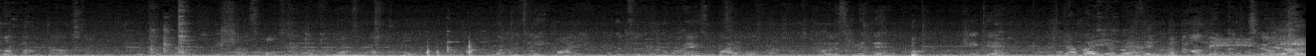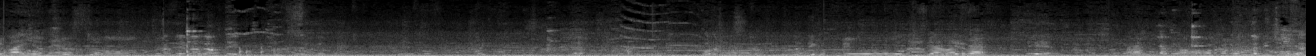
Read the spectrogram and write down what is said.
別に僕つうのも早いんですよこうアドレス決めて聞いてやばいよねやばいよね電話があって初すぐでも幸せ。腹見たでよいいよ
